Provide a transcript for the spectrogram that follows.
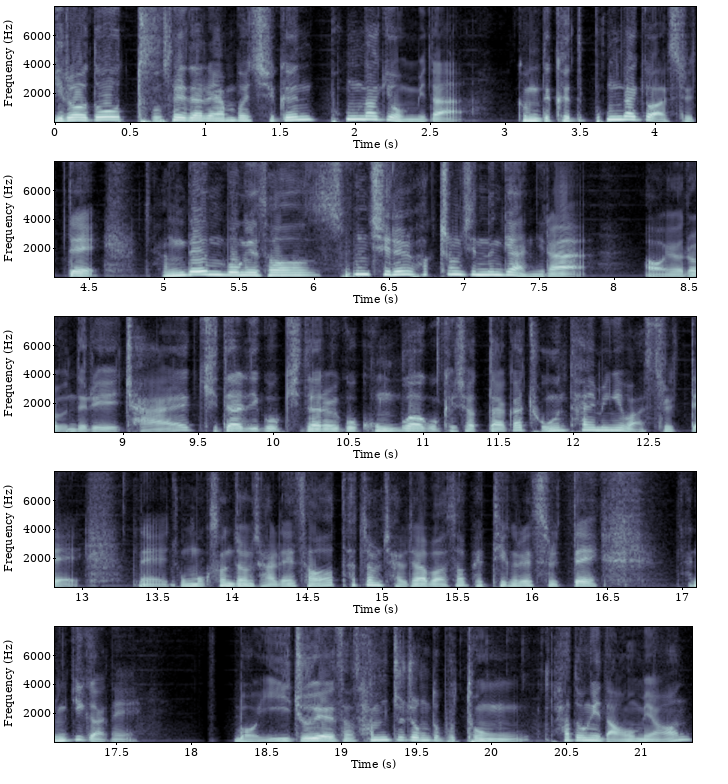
길어도 두세 달에 한 번씩은 폭락이 옵니다. 그런데 그 폭락이 왔을 때 장대음봉에서 손실을 확정 짓는 게 아니라 어, 여러분들이 잘 기다리고 기다리고 공부하고 계셨다가 좋은 타이밍이 왔을 때, 네, 종목 선정 잘해서 타점 잘 잡아서 베팅을 했을 때 단기간에 뭐 2주에서 3주 정도 보통 파동이 나오면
